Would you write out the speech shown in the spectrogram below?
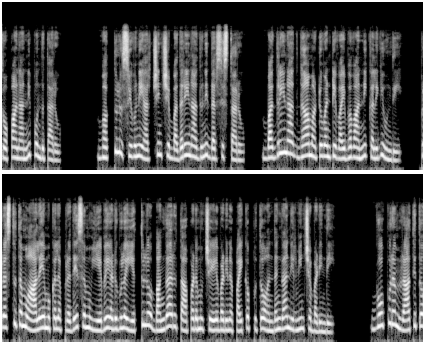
సోపానాన్ని పొందుతారు. భక్తులు శివుని అర్చించి బదరీనాథుని దర్శిస్తారు. బద్రీనాథ్ ధామ్ అటువంటి వైభవాన్ని కలిగి ఉంది. ప్రస్తుతము ఆలయముకల ప్రదేశము ఏభై అడుగుల ఎత్తులో బంగారు తాపడము చేయబడిన పైకప్పుతో అందంగా నిర్మించబడింది. గోపురం రాతితో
